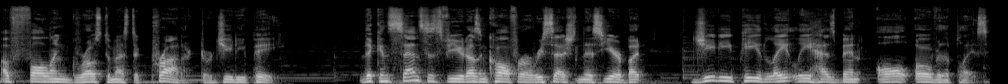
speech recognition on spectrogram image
of falling gross domestic product, or GDP. The consensus view doesn't call for a recession this year, but GDP lately has been all over the place.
